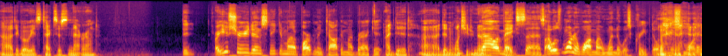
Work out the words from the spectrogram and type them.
uh, to go against Texas in that round. Are you sure you didn't sneak in my apartment and copy my bracket? I did. Uh, I didn't want you to know. now it makes sense. I was wondering why my window was creeped open this morning,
